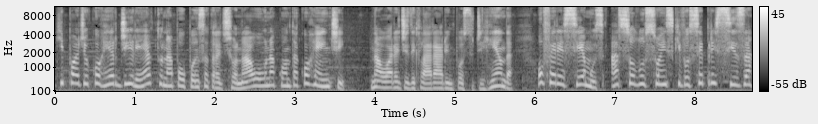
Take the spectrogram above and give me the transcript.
que pode ocorrer direto na poupança tradicional ou na conta corrente. Na hora de declarar o imposto de renda, oferecemos as soluções que você precisa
